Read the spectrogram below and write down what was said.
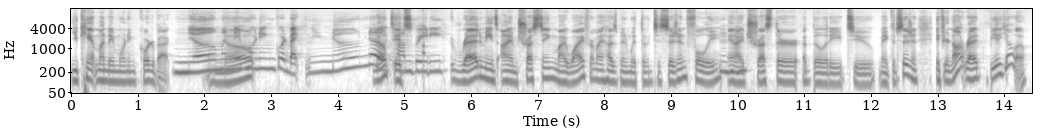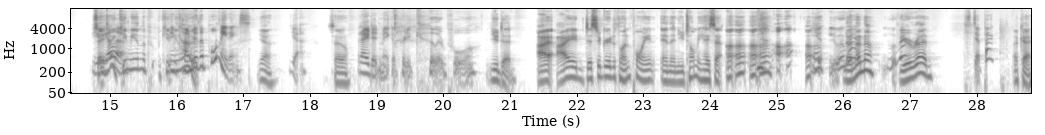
You can't Monday morning quarterback. No Monday morning quarterback. No, no, Nope, Tom Brady. Red means I am trusting my wife or my husband with the decision fully, and I Mm-hmm. trust their ability to make the decision. If you're not red, be a yellow. Be Say, a yellow. hey, keep me in the keep me And in come the to the pool meetings. yeah. Yeah. So But I did make a pretty killer pool. you did. I I disagreed with one point, and then you told me, hey, say, uh uh uh uh. Uh uh Uh-uh. You, you were No, red. no, no. You were red. You were red. Step back. Okay.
